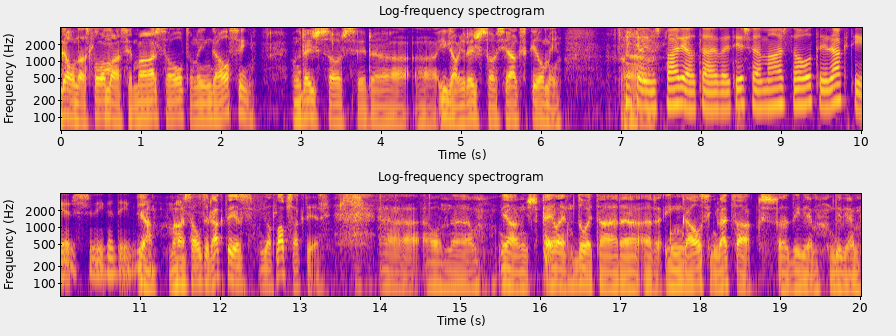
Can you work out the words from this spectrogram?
Galvenās lomās ir Mārcis Kalns un Inga Alsiņa, un režisors ir uh, Igaunijas režisors Jānis Kilmīns. Es jau jums pārjautāju, vai tiešām Mārcis Kalns ir aktieris šajā gadījumā? Jā, Mārcis Kalns ir aktieris, ļoti labs aktieris. Uh, un, uh, jā, viņš spēlē duetā ar, ar Inga Alsiņu vecākus diviem, diviem,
